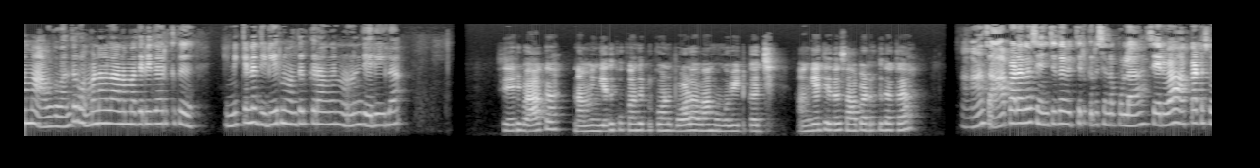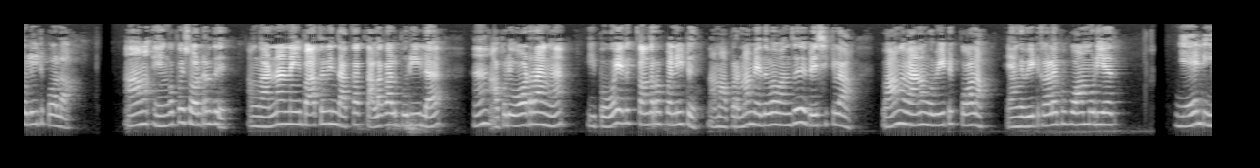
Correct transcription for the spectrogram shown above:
ஆமா அவங்க வந்து ரொம்ப நாள் ஆன மாதிரி தான் இருக்குது. இன்னைக்கு என்ன திடீர்னு வந்திருக்கிறாங்கன்னு ஒன்றும் தெரியல. சரி வாக்கா நம்ம இங்க எதுக்கு உட்காந்துட்டு இருக்கோம் போலாம். வாங்க உங்க வீட்டுக்காச்சு அங்கேயாச்சும் ஏதாவது சாப்பாடு இருக்குதாக்கா ஆ சாப்பாடெல்லாம் செஞ்சு தான் வச்சிருக்கிற சின்ன புள்ள. சரி வா அக்காட்ட சொல்லிட்டு போலாம். ஆமா எங்க போய் சொல்றது? அவங்க அண்ணன் அன்னைக்கு பார்த்தது இந்த அக்கா தலைகால் புரியல. ஆ, அப்படி ஓடுறாங்க. இப்போ போய் எதுக்கு தொந்தரவு பண்ணிட்டு? நம்ம அப்புறமா மெதுவா வந்து பேசிக்கலாம். வாங்க வேணும் உங்க வீட்டுக்கு போலாம். எங்க வீட்டுக்கால இப்போ போக முடியாது. ஏடி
